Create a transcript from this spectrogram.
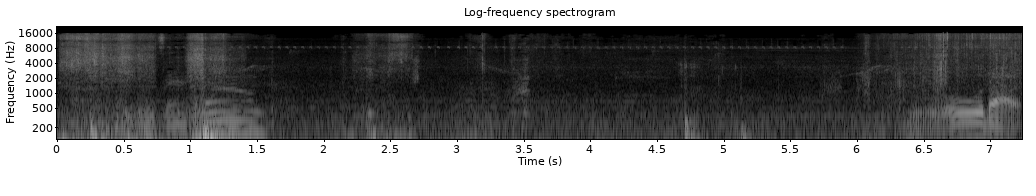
Move that down. Roll it out.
